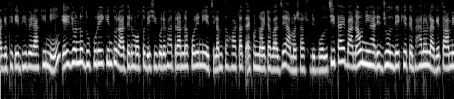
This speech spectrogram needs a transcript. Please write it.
আগে থেকেই ভেবে রাখিনি। এই জন্য দুপুরেই কিন্তু রাতের মতো বেশি করে ভাত রান্না করে নিয়েছিলাম। তো হঠাৎ এখন নয়টা বাজে, আমার শাশুড়ি বল চিতাই বানাও, নিহারির ঝোল দিয়ে খেতে ভালো লাগে। তো আমি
